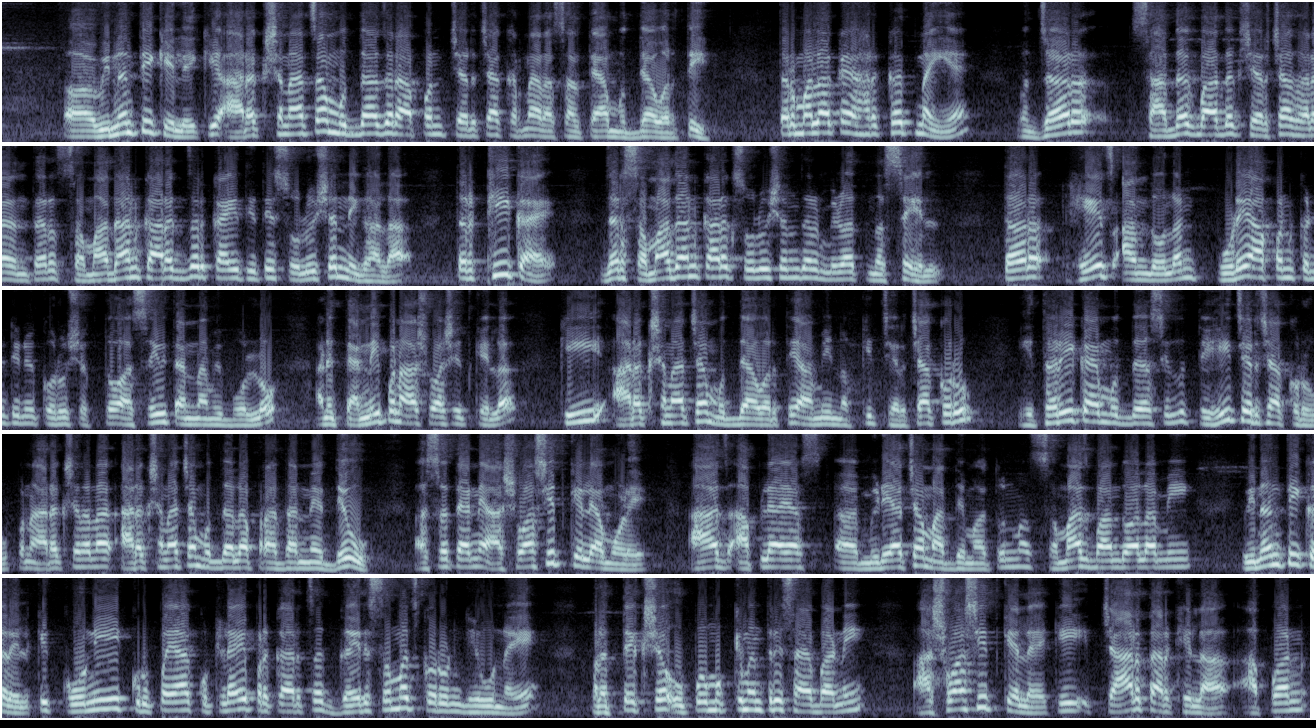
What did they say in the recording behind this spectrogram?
विनंती केली की आरक्षणाचा मुद्दा जर आपण चर्चा करणार असाल त्या मुद्द्यावरती तर मला काही हरकत नाही आहे जर साधक बाधक चर्चा झाल्यानंतर समाधानकारक जर काही तिथे सोल्युशन निघाला तर ठीक आहे. जर समाधानकारक सोल्युशन जर मिळत नसेल तर हेच आंदोलन पुढे आपण कंटिन्यू करू शकतो असंही त्यांना मी बोललो. आणि त्यांनी पण आश्वासित केलं की आरक्षणाच्या मुद्द्यावरती आम्ही नक्की चर्चा करू. इतरही काय मुद्दे असतील तेही चर्चा करू पण आरक्षणाला आरक्षणाच्या मुद्द्याला प्राधान्य देऊ असं त्यांनी आश्वासित केल्यामुळे आज आपल्या या मीडियाच्या माध्यमातून मग समाज बांधवाला मी विनंती करेल की कोणी कृपया कुठल्याही प्रकारचं गैरसमज करून घेऊ नये. प्रत्यक्ष उपमुख्यमंत्री साहेबांनी आश्वासित केलंय की चार तारखेला आपण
